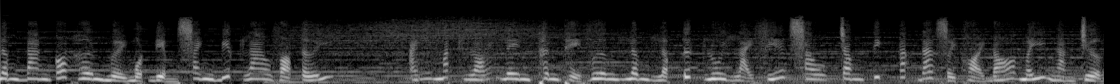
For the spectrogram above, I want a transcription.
Lâm đang có hơn 11 điểm xanh biếc lao vọt tới. Ánh mắt lóe lên thân thể Vương Lâm lập tức lui lại phía sau trong tích tắc đã rời khỏi đó mấy ngàn trượng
